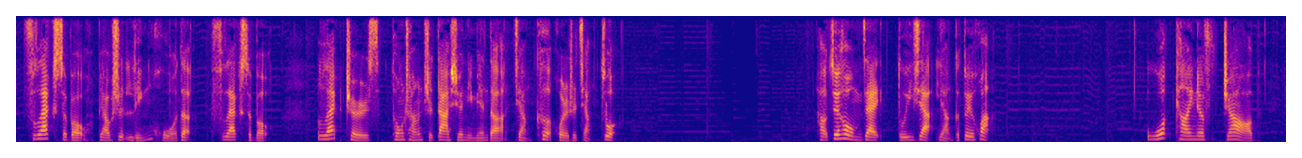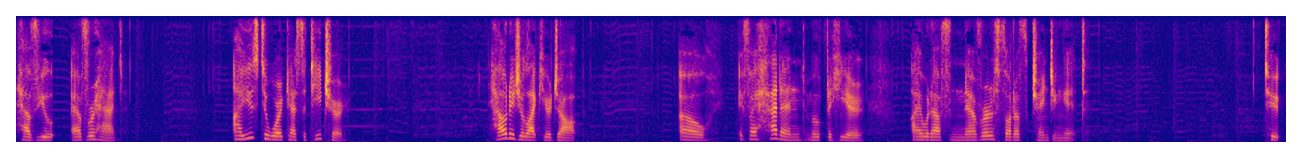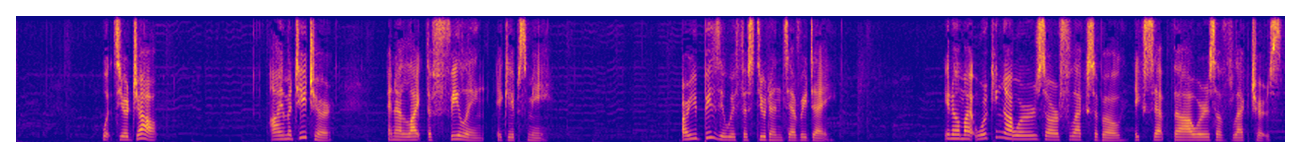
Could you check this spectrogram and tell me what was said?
Flexible 表示灵活的，flexible。Lectures 通常指大学里面的讲课或者是讲座。好，最后我们再读一下两个对话。What kind of job have you ever had? I used to work as a teacher. How did you like your job? Oh, if I hadn't moved here, I would have never thought of changing it. 2. What's your job? I'm a teacher, and I like the feeling it gives me. Are you busy with the students every day? You know, my working hours are flexible except the hours of lectures.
